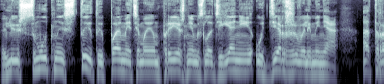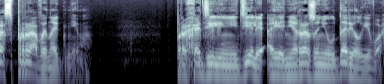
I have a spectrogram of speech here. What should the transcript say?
Лишь смутный стыд и память о моем прежнем злодеянии удерживали меня от расправы над ним. Проходили недели, а я ни разу не ударил его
